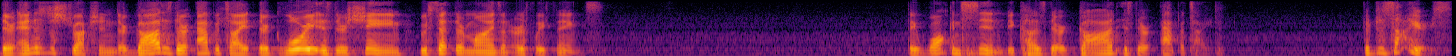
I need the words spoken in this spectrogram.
Their end is destruction, their God is their appetite, their glory is their shame, who set their minds on earthly things. They walk in sin because their God is their appetite, their desires.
